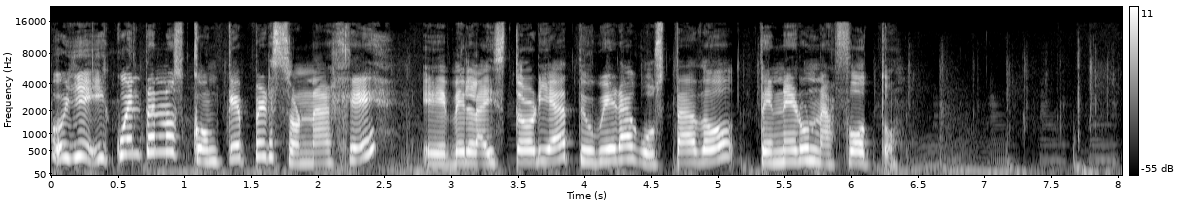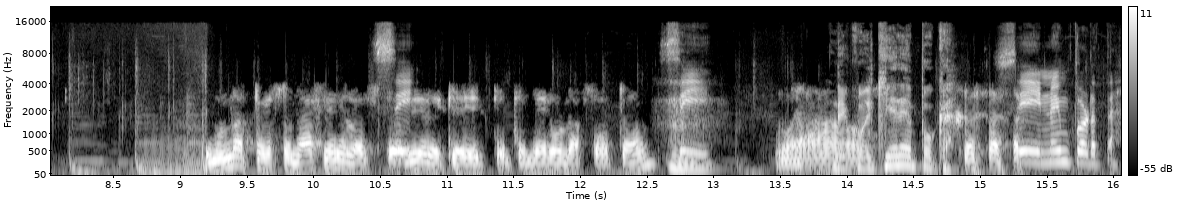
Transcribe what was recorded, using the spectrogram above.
Oye, y cuéntanos con qué personaje eh, de la historia te hubiera gustado tener una foto. Con una personaje de la historia de que tener una foto. Sí. De cualquier época. Sí, no importa.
